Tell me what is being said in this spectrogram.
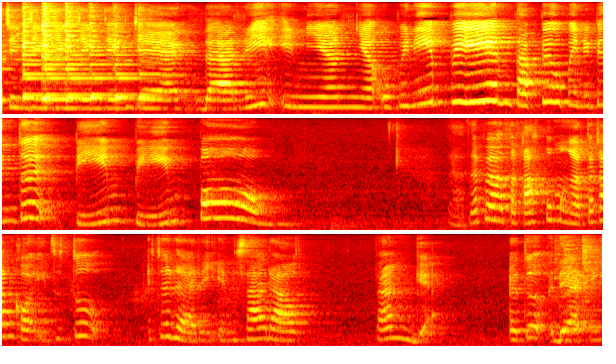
jeng jeng jeng jeng jeng jeng dari iniannya Upin Ipin. Tapi Upin Ipin tuh pim pim pom. Nah tapi otak aku mengatakan kalau itu tuh itu dari inside out. Enggak itu dari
